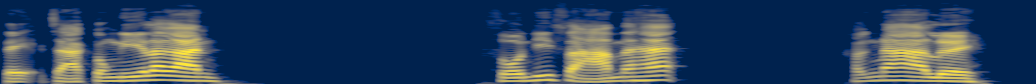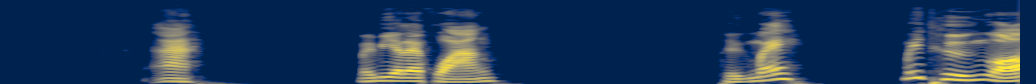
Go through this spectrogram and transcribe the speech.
เตะจากตรงนี้แล้วกัน โซนที่สามนะฮะ ข้างหน้าเลย อะ ไม่มีอะไรขวาง ถึงไหม ไม่ถึงเหรอ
